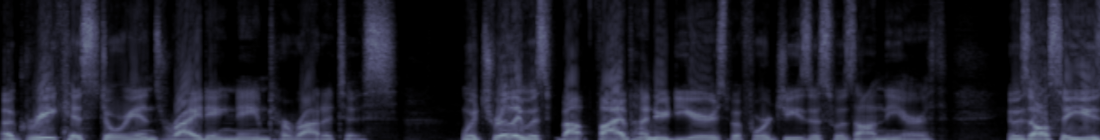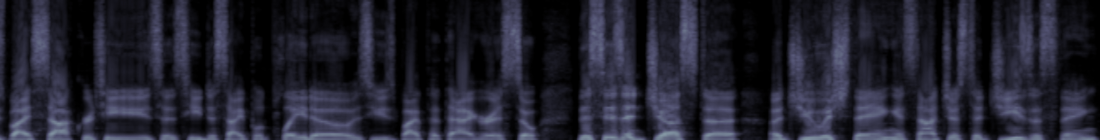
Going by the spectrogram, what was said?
a Greek historian's writing named Herodotus, which really was about 500 years before Jesus was on the earth. It was also used by Socrates as he discipled Plato. It was used by Pythagoras. So this isn't just a, a Jewish thing. It's not just a Jesus thing.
